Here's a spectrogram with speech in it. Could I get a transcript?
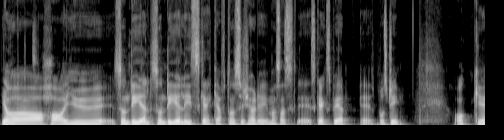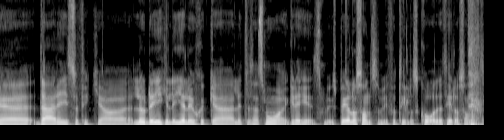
Jag har ju, som del, som del i skräckafton så körde jag ju massa sk- skräckspel eh, på stream. Och eh, där i så fick jag, Ludde gick- gillar ju att skicka lite så här små grejer, spel och sånt som vi får till oss, koder till och sånt.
